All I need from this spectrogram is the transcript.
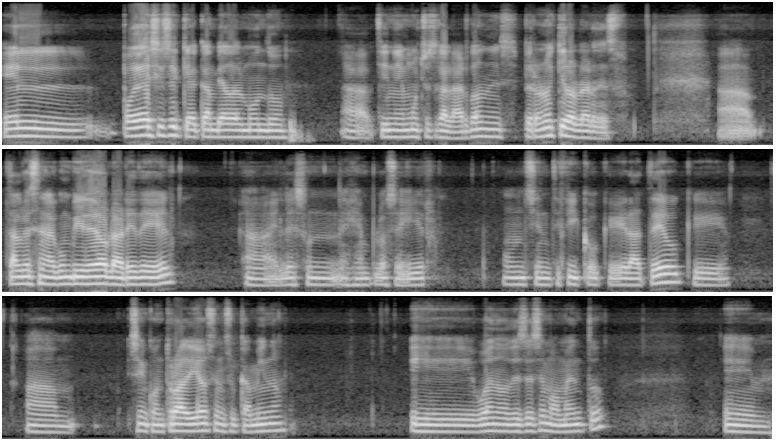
Él podría decirse que ha cambiado el mundo, ah, tiene muchos galardones, pero no quiero hablar de eso. Ah, tal vez en algún video hablaré de él. Ah, él es un ejemplo a seguir un científico que era ateo, que se encontró a Dios en su camino. Y bueno, desde ese momento em,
